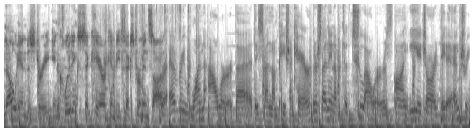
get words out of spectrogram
No industry, including sick care, can be fixed from inside. For every one hour that they spend on patient care, they're spending up to two hours on EHR data entry.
